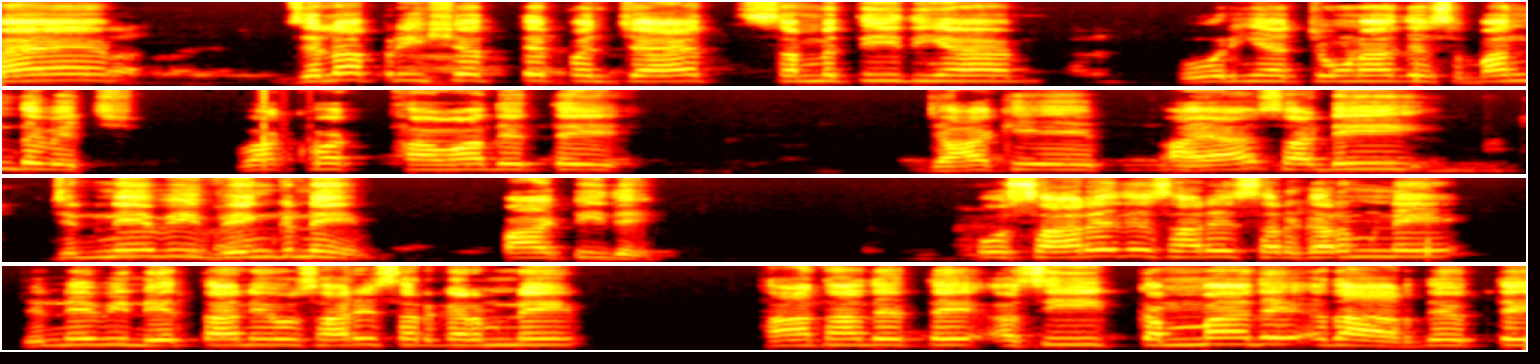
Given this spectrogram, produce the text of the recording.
ਮੈਂ ਜ਼ਿਲ੍ਹਾ ਪ੍ਰੀਸ਼ਦ ਤੇ ਪੰਚਾਇਤ ਸਮਿਤੀ ਦੀਆਂ ਹੋ ਰਹੀਆਂ ਚੋਣਾਂ ਦੇ ਸੰਬੰਧ ਵਿੱਚ ਵੱਖ-ਵੱਖ ਥਾਵਾਂ ਦੇ ਉੱਤੇ ਜਾ ਕੇ ਆਇਆ। ਸਾਡੇ ਜਿੰਨੇ ਵੀ ਵਿੰਗ ਨੇ ਪਾਰਟੀ ਦੇ, ਉਹ ਸਾਰੇ ਦੇ ਸਾਰੇ ਸਰਗਰਮ ਨੇ। ਜਿੰਨੇ ਵੀ ਨੇਤਾ ਨੇ, ਉਹ ਸਾਰੇ ਸਰਗਰਮ ਨੇ। ਥਾਂ ਥਾਂ ਦੇ ਉੱਤੇ ਅਸੀਂ ਕੰਮਾਂ ਦੇ ਆਧਾਰ ਦੇ ਉੱਤੇ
